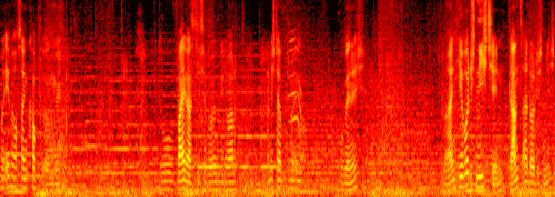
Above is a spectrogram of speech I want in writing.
Mal eben auf seinen Kopf irgendwie. Du weigerst dich aber irgendwie gerade. Kann ich da mal eben... Wo bin ich? Nein, hier wollte ich nicht hin. Ganz eindeutig nicht.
